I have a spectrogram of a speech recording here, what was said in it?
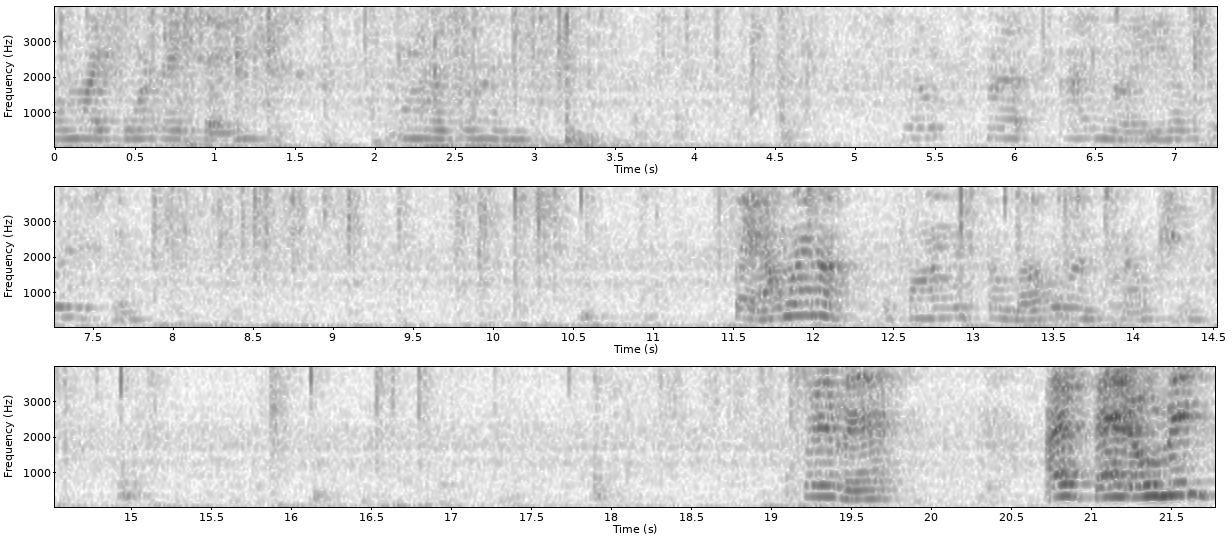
my Fortnite settings. Oh my god. I, I have no idea how to play this game. Wait, how am I not falling into the lava when I'm crouching? Wait a minute. I have bad omen?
